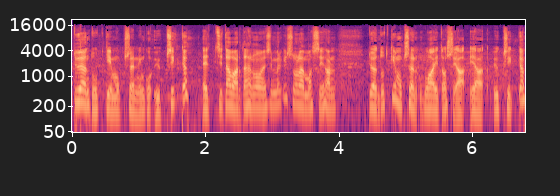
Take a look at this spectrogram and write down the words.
työn tutkimuksen niin kuin, yksikkö. Et sitä varten on esimerkiksi olemassa ihan työn tutkimuksen laitos ja, ja yksikkö.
